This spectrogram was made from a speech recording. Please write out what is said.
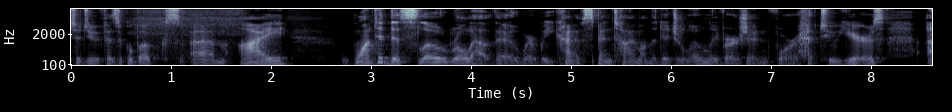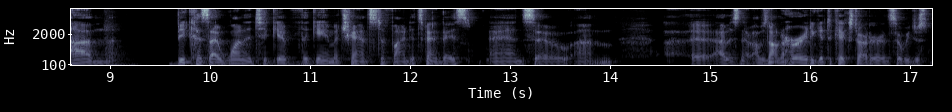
to do physical books. Um, I wanted this slow rollout though, where we kind of spend time on the digital only version for two years. Um, because I wanted to give the game a chance to find its fan base, and so um, uh, I was I was not in a hurry to get to Kickstarter, and so we just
